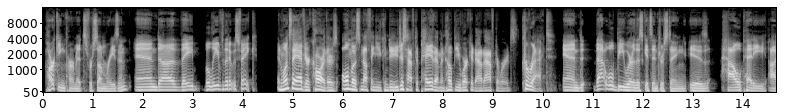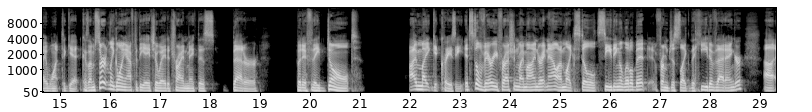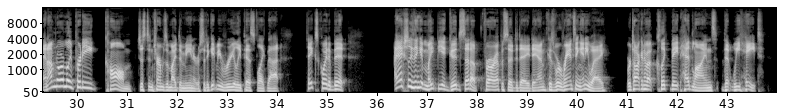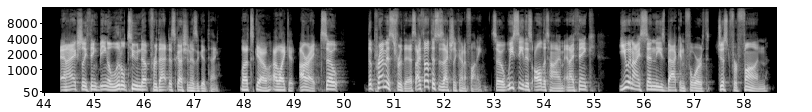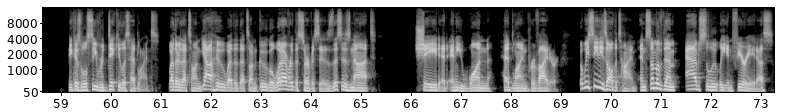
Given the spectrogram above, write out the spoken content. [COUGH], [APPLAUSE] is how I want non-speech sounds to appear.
parking permits for some reason, and uh, they believed that it was fake. And once they have your car, there's almost nothing you can do. You just have to pay them and hope you work it out afterwards. Correct. And that will be where this gets interesting is how petty I want to get because I'm certainly going after the HOA to try and make this better. But if they don't, I might get crazy. It's still very fresh in my mind right now. I'm like still seething a little bit from just like the heat of that anger. Uh, and I'm normally pretty calm just in terms of my demeanor. So to get me really pissed like that takes quite a bit. I actually think it might be a good setup for our episode today, Dan, because we're ranting anyway. We're talking about clickbait headlines that we hate. And I actually think being a little tuned up for that discussion is a good thing. Let's go. I like it. All right. So, the premise for this, I thought this is actually kind of funny. So, we see this all the time. And I think you and I send these back and forth just for fun because we'll see ridiculous headlines, whether that's on Yahoo, whether that's on Google, whatever the service is. This is not shade at any one headline provider. But we see these all the time, and some of them absolutely infuriate us.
